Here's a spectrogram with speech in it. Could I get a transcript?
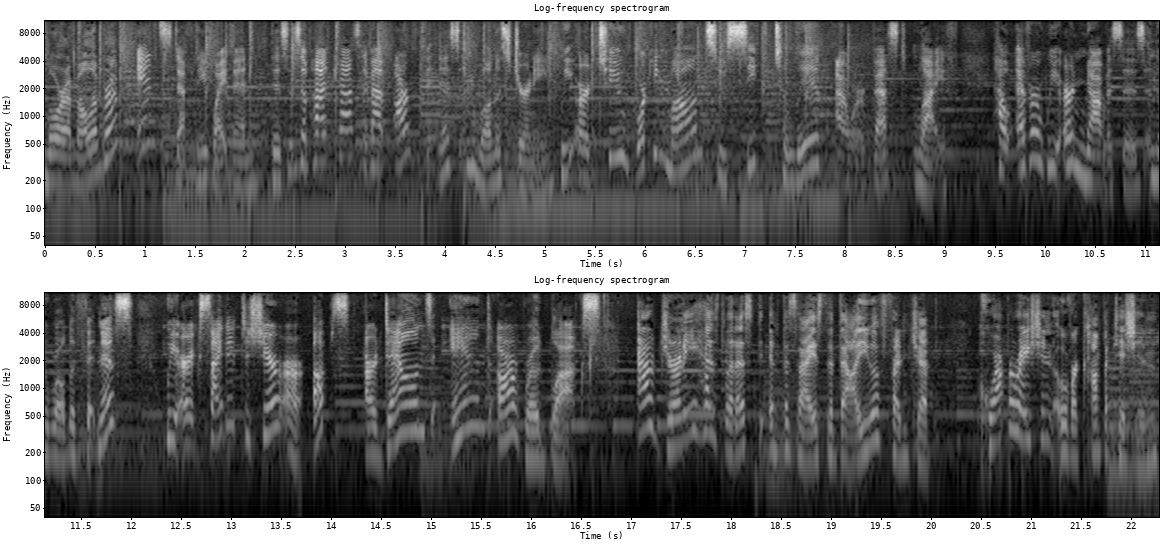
Laura Mullenbrook and Stephanie Whiteman. This is a podcast about our fitness and wellness journey. We are two working moms who seek to live our best life. However, we are novices in the world of fitness. We are excited to share our ups, our downs, and our roadblocks. Our journey has led us to emphasize the value of friendship, cooperation over competition,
